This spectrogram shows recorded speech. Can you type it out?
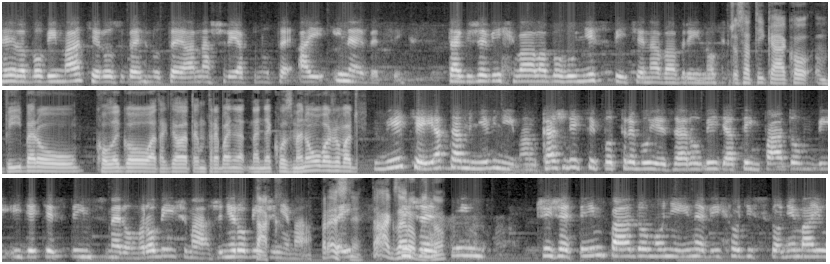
Hej, lebo vy máte rozbehnuté a našriapnuté aj iné veci. Takže vy, chvála Bohu, nespíte na Vavrínoch. Čo sa týka ako výberov kolegov a tak ďalej, tam treba na, na nejakou zmenou uvažovať. Viete, ja tam nevnímam. Každý si potrebuje zarobiť a tým pádom vy idete s tým smerom. Robíš, máš, nerobíš, Tak, nemáš. presne. Hej? Tak, zarobiť, čiže no. Tým, čiže tým pádom oni iné východisko nemajú,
